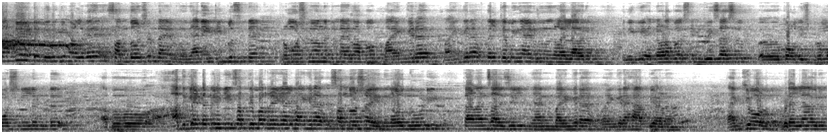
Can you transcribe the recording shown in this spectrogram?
സത്യമായിട്ടും എനിക്ക് വളരെ സന്തോഷം ഉണ്ടായിരുന്നു ഞാൻ എയ്റ്റീൻ പ്ലസിന്റെ പ്രൊമോഷൻ വന്നിട്ടുണ്ടായിരുന്നു. അപ്പോൾ ഭയങ്കര ഭയങ്കര വെൽക്കമിങ് ആയിരുന്നു നിങ്ങളെല്ലാവരും. എനിക്ക് എന്നോടൊപ്പം സെന്റ് റീസാസ് കോളേജ് പ്രൊമോഷനിലുണ്ട് അപ്പോൾ അത് കേട്ടപ്പോൾ എനിക്ക് സത്യം പറഞ്ഞു കഴിഞ്ഞാൽ ഭയങ്കര സന്തോഷമായി. നിങ്ങളൊന്നുകൂടി കാണാൻ സാധിച്ചതിൽ ഞാൻ ഭയങ്കര ഭയങ്കര ഹാപ്പിയാണ് താങ്ക് യു ഓൾ ഇവിടെ എല്ലാവരും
